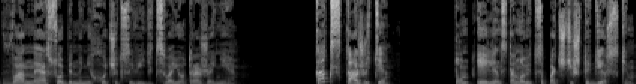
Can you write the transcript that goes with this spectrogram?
В ванной особенно не хочется видеть свое отражение. Как скажете. Тон Эйлин становится почти что дерзким.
